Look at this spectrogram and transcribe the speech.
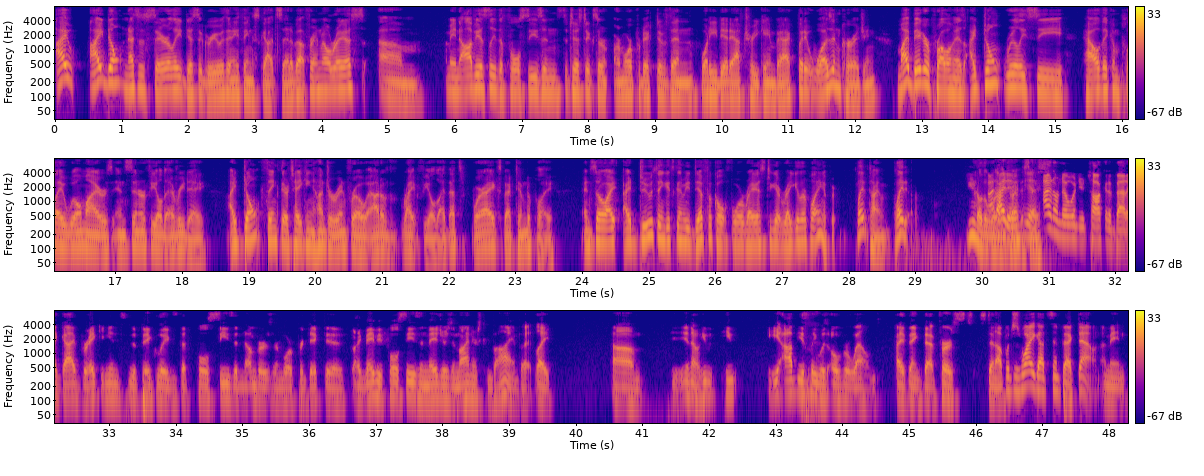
I I don't necessarily disagree with anything Scott said about Franmil Reyes. Um, I mean, obviously the full season statistics are, are more predictive than what he did after he came back, but it was encouraging. My bigger problem is I don't really see how they can play Wil Myers in center field every day. I don't think they're taking Hunter Renfroe out of right field. I, that's where I expect him to play. And so I, I do think it's going to be difficult for Reyes to get regular playing play time. Play, you know the word I- I, I am do, trying to yes. say. I don't know when you're talking about a guy breaking into the big leagues that full season numbers are more predictive. Like maybe full season majors and minors combined, but like, um, you know, he he he obviously was overwhelmed. I think that first stint up, which is why he got sent back down. I mean,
